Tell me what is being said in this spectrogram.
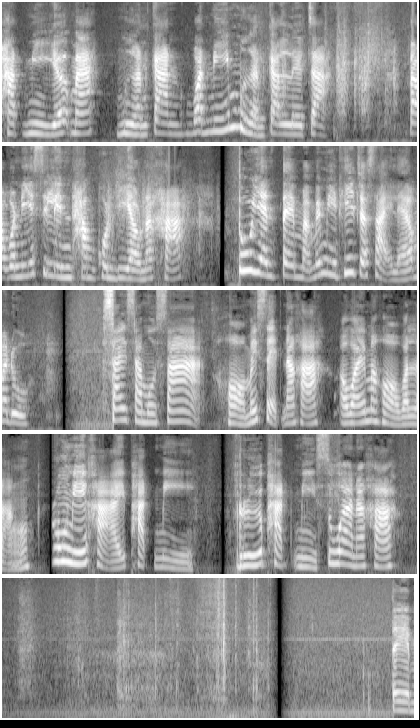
ผัดหมี่เยอะไหมเหมือนกัน วันนี้เหมือนกันเลยจ้ะ แต่วันนี้ซิลินทำคนเดียวนะคะ ตู้เย็นเต็มอะไม่มีที่จะใส่แล้วมาดู ไส้ซามโมซ่าห่อไม่เสร็จนะคะ เอาไว้มาห่อวันหลังพรุ่งนี้ขายผัดหมี่หรือผัดหมี่ซั่วนะคะ เต็ม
